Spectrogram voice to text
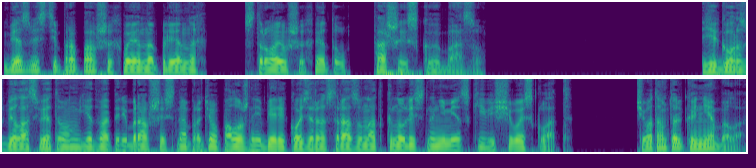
без вести пропавших военнопленных, строивших эту фашистскую базу. Егор с Белосветовым, едва перебравшись на противоположный берег озера, сразу наткнулись на немецкий вещевой склад. Чего там только не было.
